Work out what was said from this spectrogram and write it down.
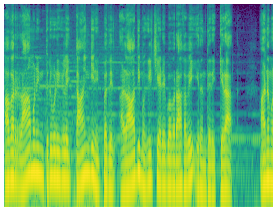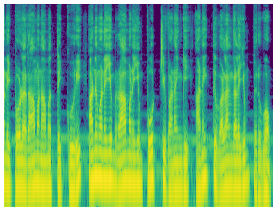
அவர் ராமனின் திருவடிகளை தாங்கி நிற்பதில் அலாதி மகிழ்ச்சியடைபவராகவே இருந்திருக்கிறார். அனுமனைப் போல ராமநாமத்தை கூறி அனுமனையும் ராமனையும் போற்றி வணங்கி அனைத்து வளங்களையும் பெறுவோம்.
